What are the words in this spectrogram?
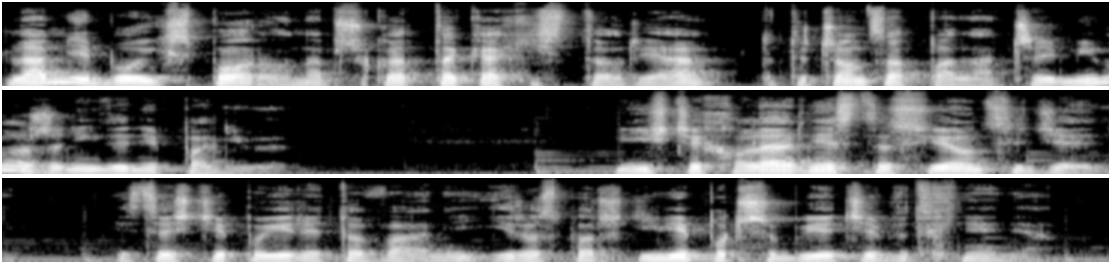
Dla mnie było ich sporo, na przykład taka historia dotycząca palaczy, mimo że nigdy nie paliłem. Mieliście cholernie stresujący dzień, jesteście poirytowani i rozpaczliwie potrzebujecie wytchnienia.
